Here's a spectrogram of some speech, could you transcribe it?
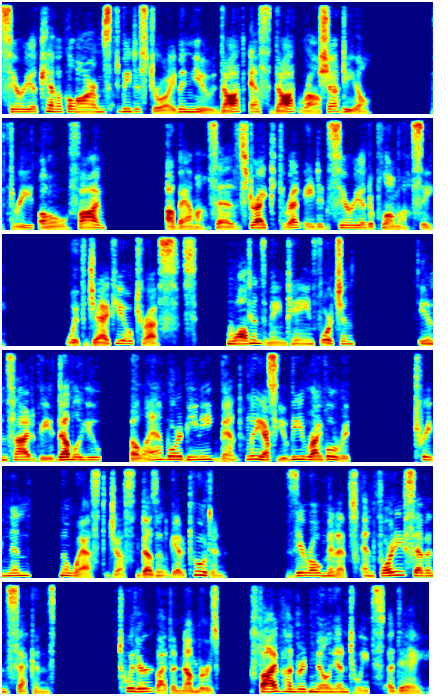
Syria chemical arms to be destroyed in U.S. Russia deal. 305 Obama says strike threat aided Syria diplomacy. With Jackie O trusts, Waltons maintain fortune. Inside VW, a Lamborghini Bentley SUV rivalry in the West just doesn't get Putin. 0 minutes and 47 seconds. Twitter by the numbers, 500 million tweets a day.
